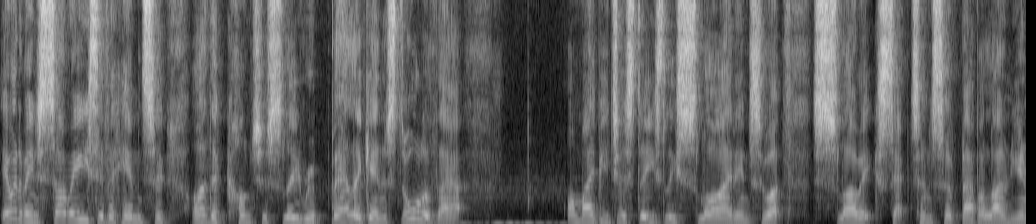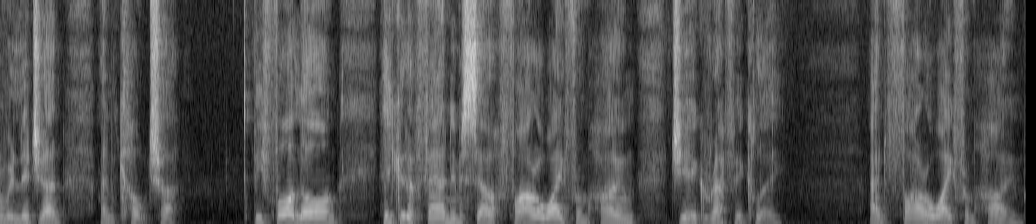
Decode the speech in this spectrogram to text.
It would have been so easy for him to either consciously rebel against all of that or maybe just easily slide into a slow acceptance of Babylonian religion and culture. Before long, he could have found himself far away from home geographically and far away from home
